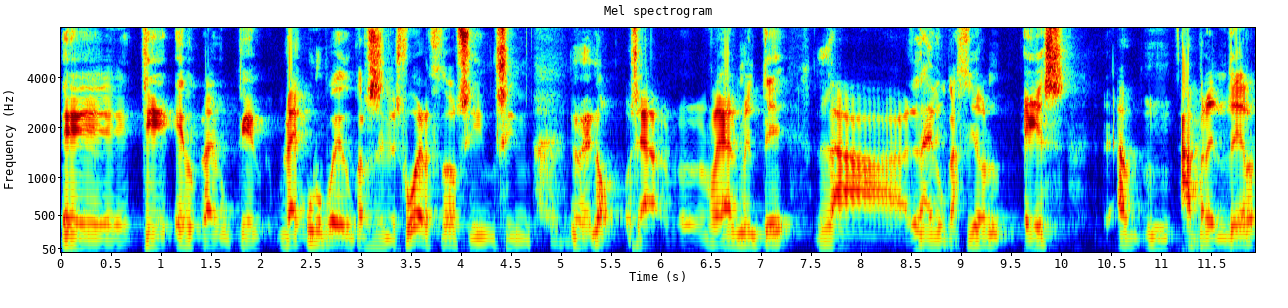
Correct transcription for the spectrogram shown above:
eh, que, que, uno puede educarse sin esfuerzo, sin, sin... No, o sea, realmente la, la educación es aprender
